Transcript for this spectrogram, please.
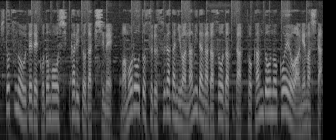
一つの腕で子供をしっかりと抱きしめ、守ろうとする姿には涙が出そうだった、と感動の声を上げました。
